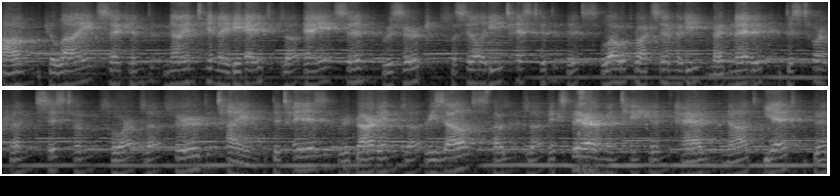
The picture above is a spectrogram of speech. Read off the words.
On July 2nd, 1988, the Async research facility tested its low proximity magnetic distortion system for the third time. Details regarding the results of the experimentation have not yet been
